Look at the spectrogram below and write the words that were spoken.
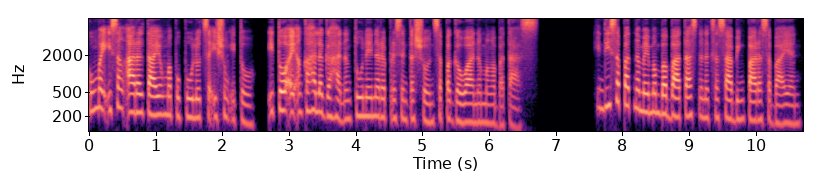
Kung may isang aral tayong mapupulot sa isyong ito, ito ay ang kahalagahan ng tunay na representasyon sa paggawa ng mga batas. Hindi sapat na may mambabatas na nagsasabing para sa bayan,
